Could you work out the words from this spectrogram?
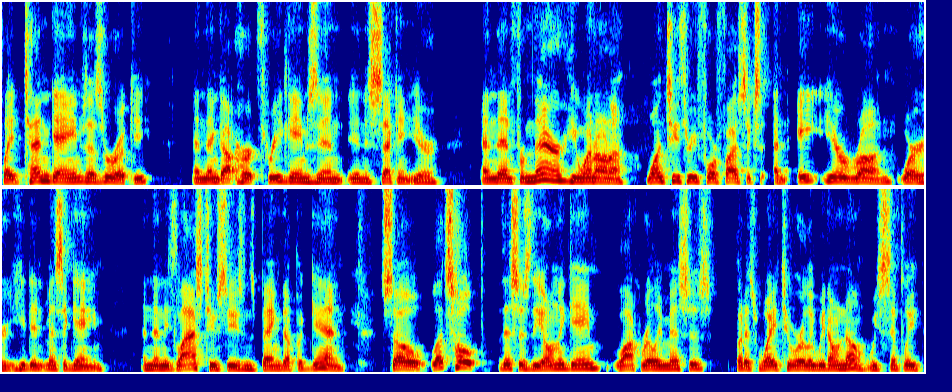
played 10 games as a rookie, and then got hurt three games in in his second year. And then from there, he went on a one, two, three, four, five, six, an eight year run where he didn't miss a game. And then these last two seasons banged up again. So let's hope this is the only game Lock really misses, but it's way too early. We don't know. We simply,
